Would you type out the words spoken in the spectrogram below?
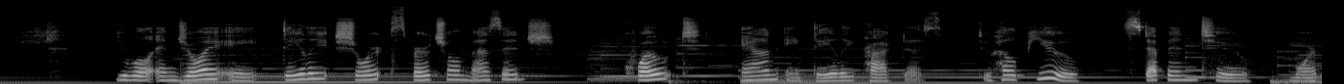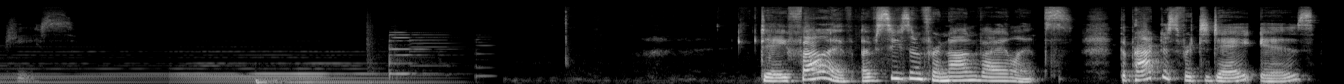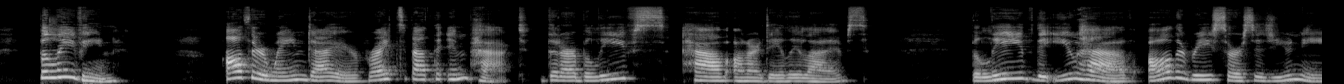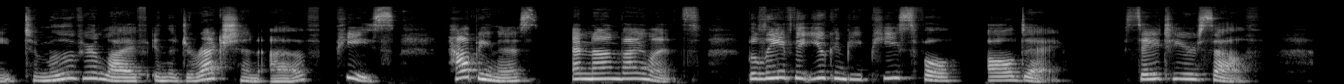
You will enjoy a daily short spiritual message, quote, and a daily practice to help you step into more peace. Day five of Season for Nonviolence. The practice for today is believing. Author Wayne Dyer writes about the impact that our beliefs have on our daily lives. Believe that you have all the resources you need to move your life in the direction of peace, happiness, and nonviolence. Believe that you can be peaceful all day. Say to yourself,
